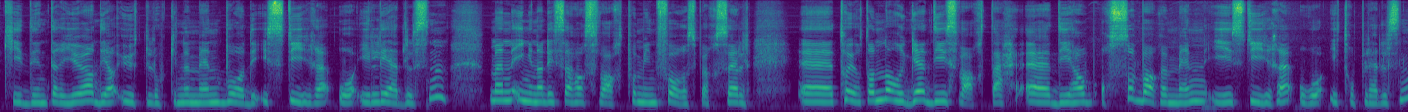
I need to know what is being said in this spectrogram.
Kid Interiør, de har utelukkende menn både i styret og i ledelsen. Men ingen av disse har svart på min forespørsel. Eh, Toyota Norge de svarte. Eh, de har også bare menn i styret og i toppledelsen.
